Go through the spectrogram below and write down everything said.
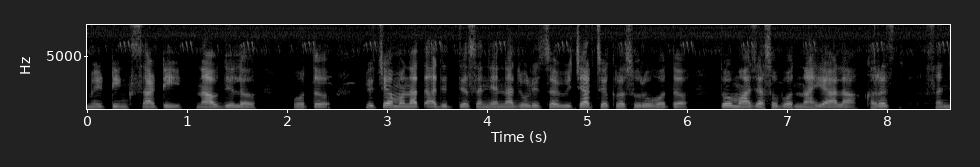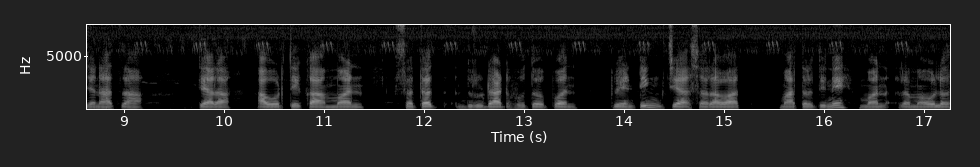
मीटिंगसाठी नाव दिलं होतं. तिच्या मनात आदित्य संजना जोडीचं विचारचक्र सुरू होतं. तो माझ्यासोबत नाही आला. खरंच संजनाचा त्याला आवडते का? मन सतत दृढाट होतं पण पेंटिंगच्या सरावात मात्र तिने मन रमवलं.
